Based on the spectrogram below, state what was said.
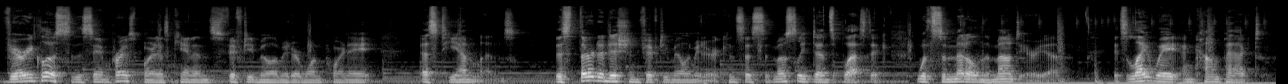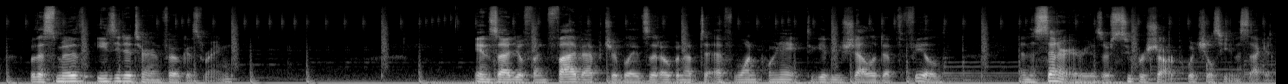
very close to the same price point as Canon's 50mm 1.8 STM lens. This third edition 50mm consists of mostly dense plastic with some metal in the mount area. It's lightweight and compact with a smooth, easy to turn focus ring. Inside you'll find five aperture blades that open up to f1.8 to give you shallow depth of field, and the center areas are super sharp, which you'll see in a second.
